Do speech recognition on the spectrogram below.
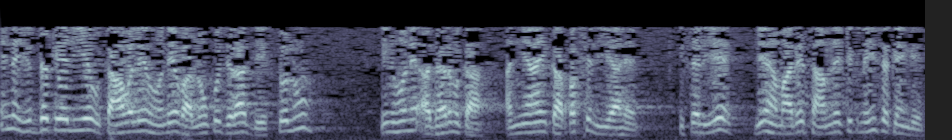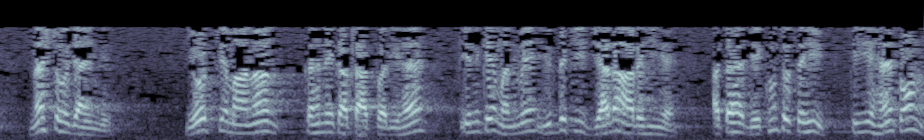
इन युद्ध के लिए उतावले होने वालों को जरा देख तो लूँ। इन्होंने अधर्म का, अन्याय का पक्ष लिया है, इसलिए ये हमारे सामने टिक नहीं सकेंगे, नष्ट हो जाएँगे। योत्स्यमानान कहने का तात्पर्य है कि इनके मन में युद्ध की ज़्यादा आ रही है। अतः देखूँ तो सही कि ये हैं कौन?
